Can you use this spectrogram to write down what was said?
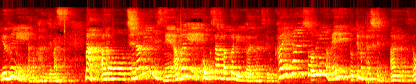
いうふうにあの感じます。まあ、あのちなみにですねあまり国産ばっかり言うとあれなんですけど海外装備品のメリットっていうのは確かにあるんですよ。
